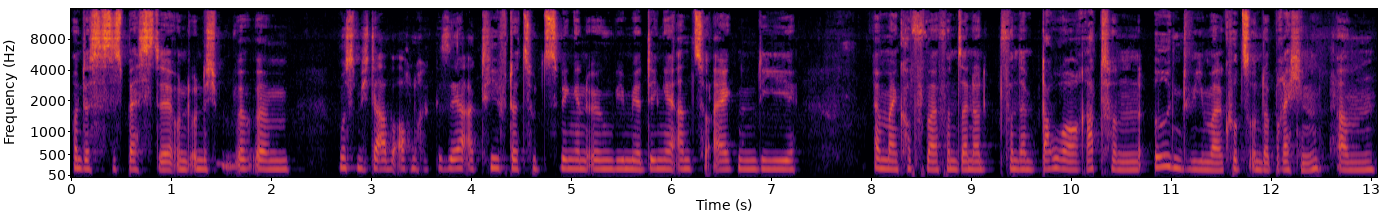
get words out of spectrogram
und das ist das Beste. Und, und ich ähm, muss mich da aber auch noch sehr aktiv dazu zwingen, irgendwie mir Dinge anzueignen, die äh, mein Kopf mal von seiner, von seinem Dauerrattern irgendwie mal kurz unterbrechen. Ähm,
